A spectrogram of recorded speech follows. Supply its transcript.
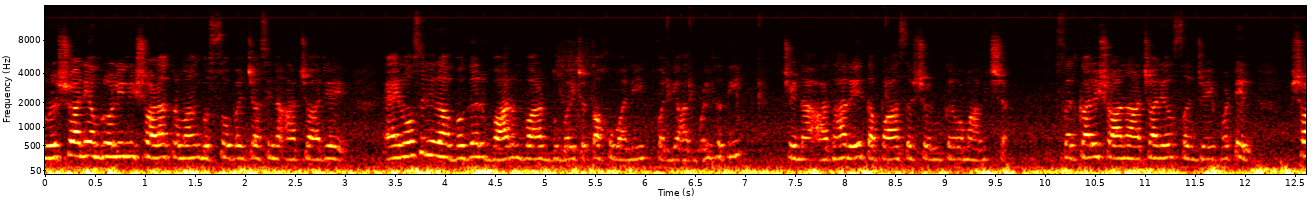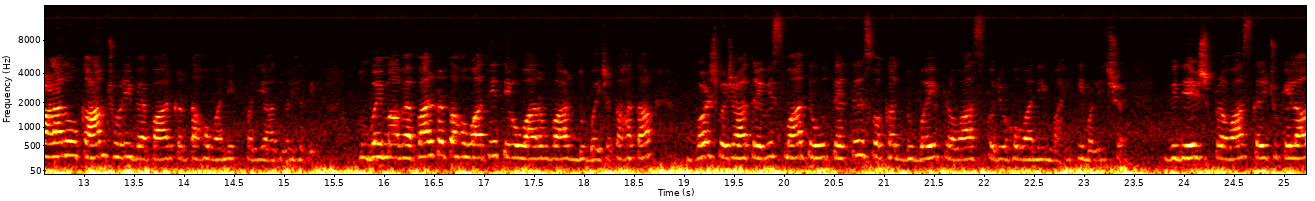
સુરત અમરોલીની શાળા ક્રમાંક બસો પંચ્યાસીના આચાર્યએ એનઓસી લીધા વગર વારંવાર દુબઈ જતા હોવાની ફરિયાદ મળી હતી, જેના આધારે તપાસ શરૂ કરવામાં આવી છે. સરકારી શાળાના આચાર્ય સંજય પટેલ શાળાનું કામ છોડી વેપાર કરતા હોવાની ફરિયાદ મળી હતી. દુબઈમાં વેપાર કરતા હોવાથી તેઓ વારંવાર દુબઈ જતા હતા. વર્ષ બે હજાર ત્રેવીસમાં તેઓ તેત્રીસ વખત દુબઈ પ્રવાસ કર્યો હોવાની માહિતી મળી છે. વિદેશ પ્રવાસ કરી ચૂકેલા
